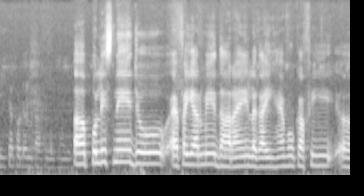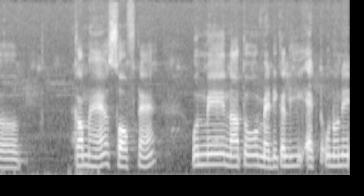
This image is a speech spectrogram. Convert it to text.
ਠੀਕ ਹੈ ਤੁਹਾਡੇ ਮੁਤਾਬਕ ਲੱਗੀਆਂ अ, पुलिस ने जो एफआईआर में धाराएं लगाई हैं वो काफ़ी कम हैं सॉफ्ट हैं उनमें ना तो मेडिकली एक्ट उन्होंने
